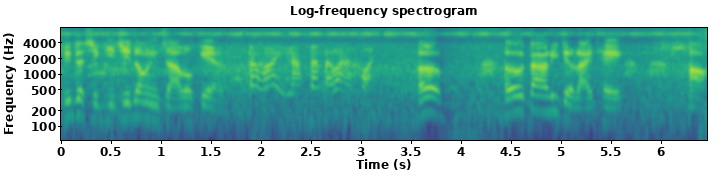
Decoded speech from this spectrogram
你就是机器弄因查某囝。但我要你拿三百万来换。好，好，等你就来提，好。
